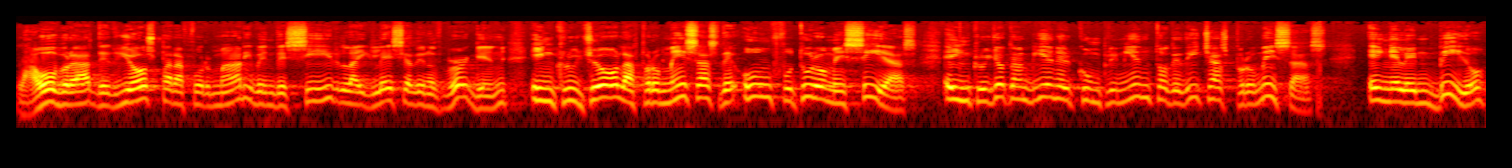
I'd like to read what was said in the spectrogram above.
La obra de Dios para formar y bendecir la iglesia de Northbergen incluyó las promesas de un futuro Mesías e incluyó también el cumplimiento de dichas promesas en el envío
